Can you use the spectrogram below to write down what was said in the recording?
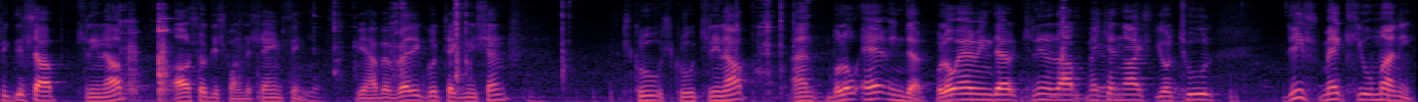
pick this up, clean up. Also this one, the same thing. We have a very good technician. Screw, screw, clean up, and blow air in there. Blow air in there, clean it up, make it nice. Your tool. This makes you money.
